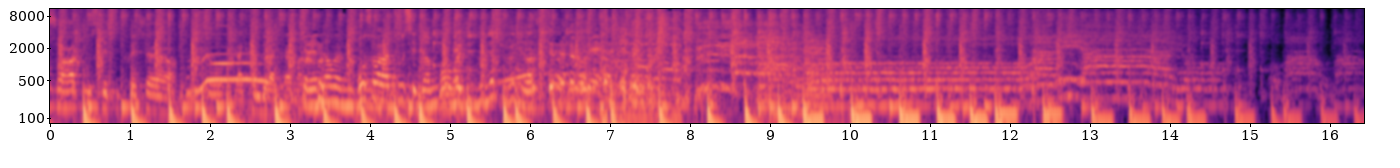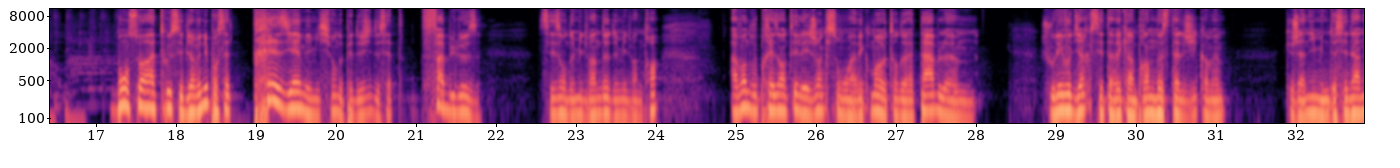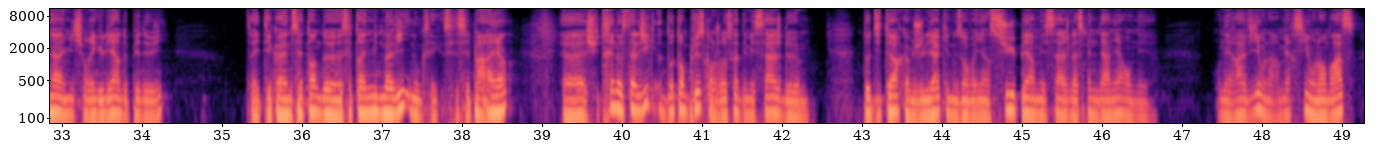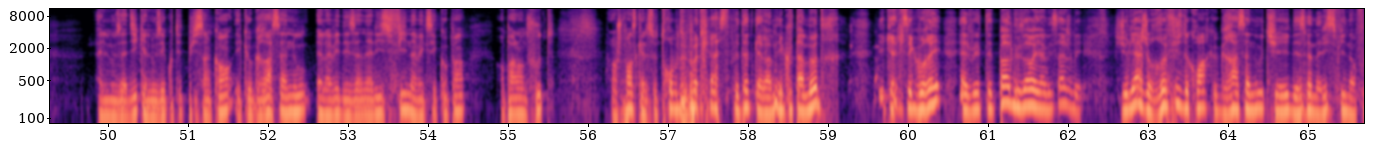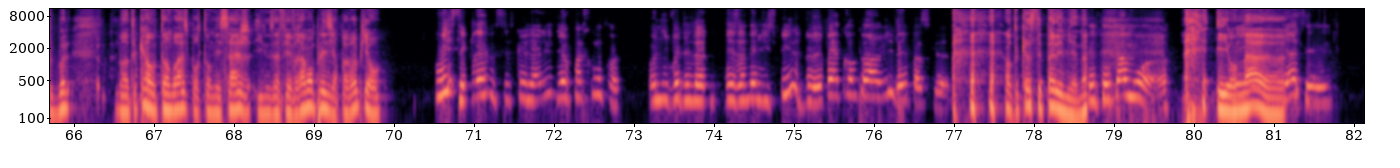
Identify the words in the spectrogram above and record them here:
Bonsoir à tous les petites fraîcheurs. La crème de la crème. Quel énorme Bonsoir à tous et bienvenue. Bon, on m'a dit de venir, je suis venu. Hein. Bonsoir à tous et bienvenue pour cette 13e émission de P2J de cette fabuleuse saison 2022-2023. Avant de vous présenter les gens qui sont avec moi autour de la table, euh, je voulais vous dire que c'est avec un brin de nostalgie quand même que j'anime une de ces dernières émissions régulières de P2J. Ça a été quand même 7 ans, de, 7 ans et demi de ma vie, donc c'est- pas rien. Euh, je suis très nostalgique, d'autant plus quand je reçois des messages de d'auditeurs comme Julia qui nous a envoyé un super message la semaine dernière. On est, on est ravis, on la remercie, on l'embrasse. Elle nous a dit qu'elle nous écoutait depuis 5 ans et que grâce à nous, elle avait des analyses fines avec ses copains en parlant de foot. Alors je pense qu'elle se trompe de podcast, peut-être qu'elle en écoute un autre et qu'elle s'est gourée. Elle voulait peut-être pas nous envoyer un message, mais Julia, je refuse de croire que grâce à nous, tu as eu des analyses fines en football. Mais en tout cas, on t'embrasse pour ton message. Il nous a fait vraiment plaisir, pas vrai Pierrot? Oui, c'est clair, c'est ce que j'allais dire. Par contre, au niveau des, analyses fines, je devais pas être encore arrivé parce que En tout cas, c'était pas les miennes. hein. c'était pas moi. Et on a... euh, Julia,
